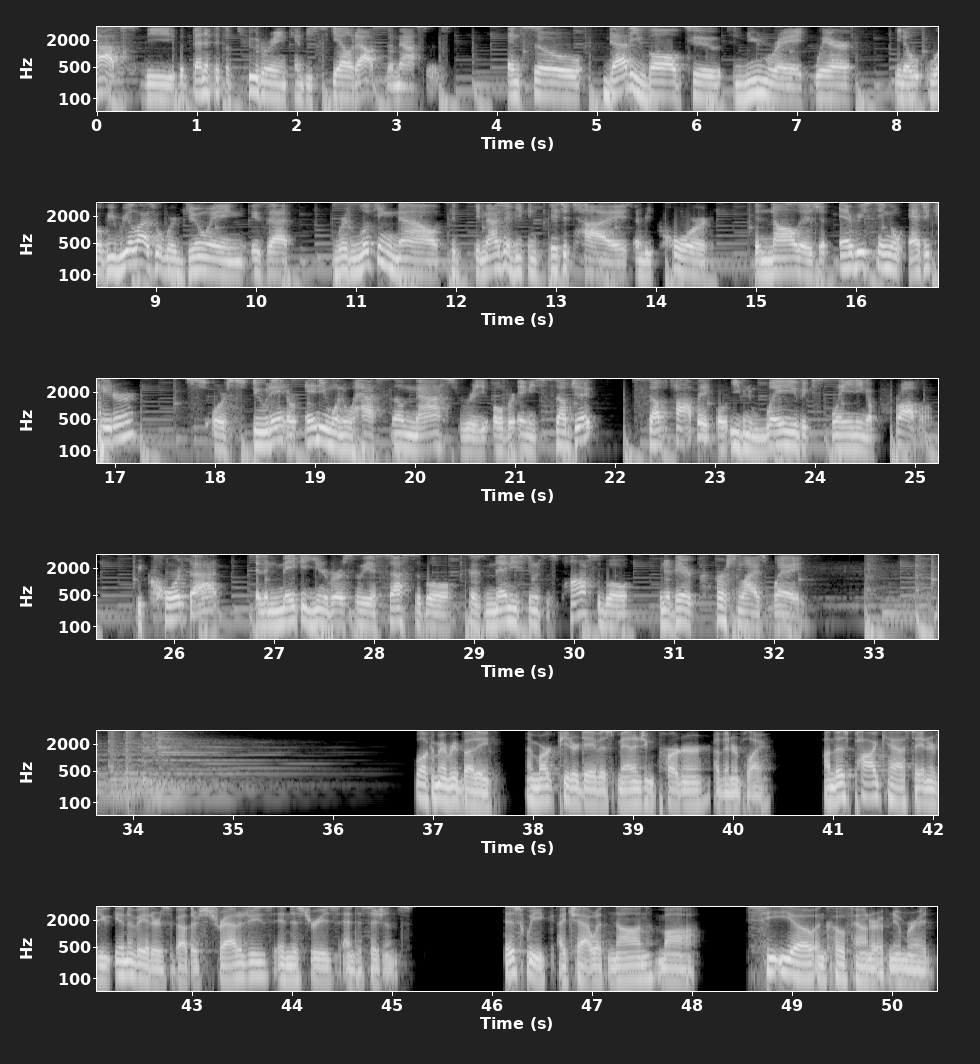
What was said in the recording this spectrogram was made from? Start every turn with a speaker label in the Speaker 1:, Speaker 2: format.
Speaker 1: perhaps the, the benefits of tutoring can be scaled out to the masses. And so that evolved to, to Numerade, where, you know, what we realized what we're doing is that we're looking now to imagine if you can digitize and record the knowledge of every single educator or student or anyone who has some mastery over any subject, subtopic, or even way of explaining a problem. Record that and then make it universally accessible to as many students as possible in a very personalized way.
Speaker 2: Welcome, everybody. I'm Mark Peter Davis, managing partner of Interplay. On this podcast, I interview innovators about their strategies, industries, and decisions. This week, I chat with Nan Ma, CEO and co founder of Numerade.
